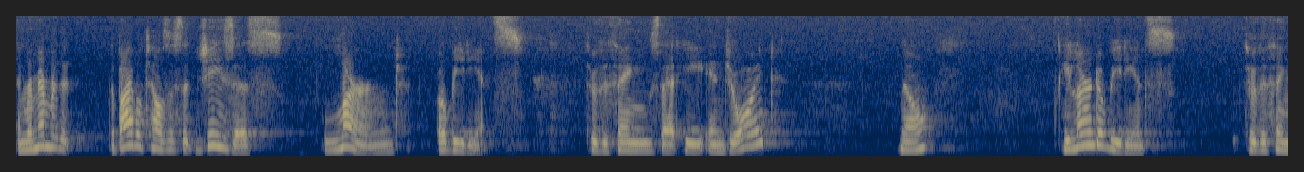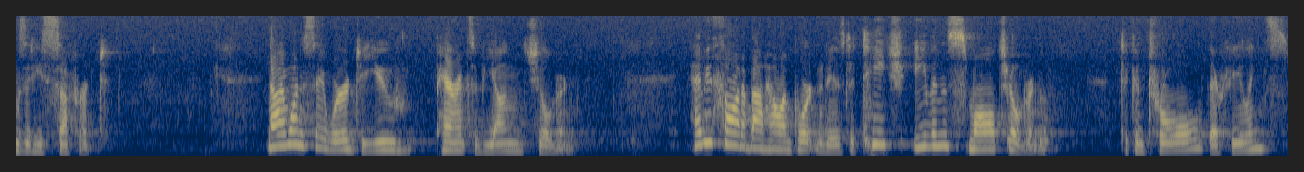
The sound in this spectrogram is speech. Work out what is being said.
And remember that the Bible tells us that Jesus learned obedience through the things that he enjoyed? No, he learned obedience through the things that he suffered. Now, I want to say a word to you, parents of young children. Have you thought about how important it is to teach even small children to control their feelings?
